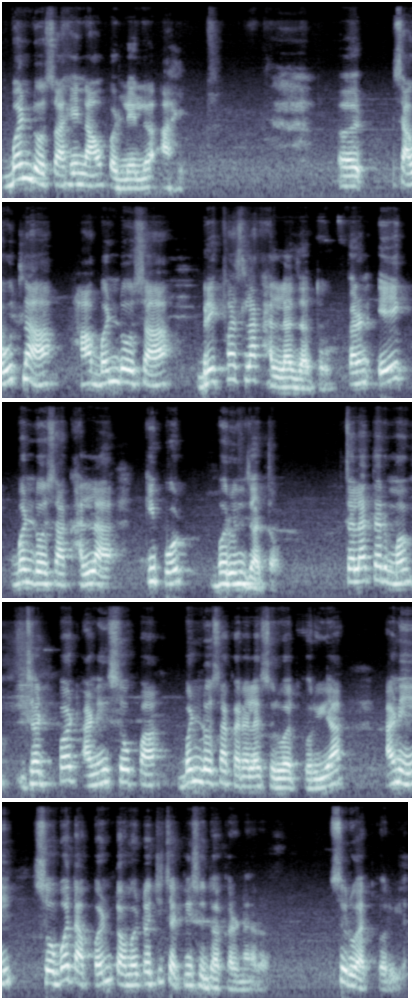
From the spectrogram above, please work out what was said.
बन डोसा हे नाव पडलेलं आहे. साऊथला हा बन डोसा ब्रेकफास्टला खाल्ला जातो. कारण एक बन डोसा खाल्ला की पोट भरून जातं. चला तर मग झटपट आणि सोपा बन डोसा करायला सुरुवात करूया. आणि सोबत आपण टोमॅटोची चटणीसुद्धा करणार आहोत. सुरुवात करूया.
